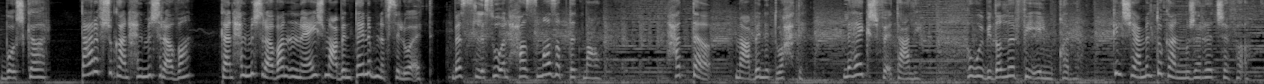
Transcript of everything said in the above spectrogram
بوشكار تعرف شو كان حلم شرافان؟ كان حلم شرافان إنه يعيش مع بنتين بنفس الوقت بس لسوء الحظ ما زبطت معه. حتى مع بنت وحدة. لهيك شفقت عليه. هو بيضل رفيقي المقرب كل شي عملته كان مجرد شفقة.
